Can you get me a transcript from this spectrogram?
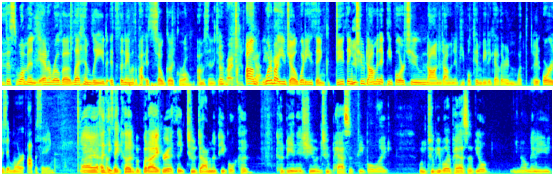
it. This woman, Anna Rova, let him lead. It's the name of the pod. It's so good, girl. I'm gonna send it to you. Okay. Um, Yeah, what to about you, Joe? What do you think? Do you think Ye- two dominant people or two non-dominant people can be together, and what, or is it more oppositing? I, I think they could, but but I agree. I think two dominant people could could be an issue, and two passive people, like when two people are passive, you'll you know maybe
